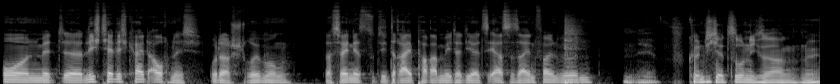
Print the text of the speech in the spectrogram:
Und mit äh, Lichthelligkeit auch nicht. Oder Strömung. Das wären jetzt so die drei Parameter, die als erstes einfallen würden. Nee, könnte ich jetzt so nicht sagen. Nö.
